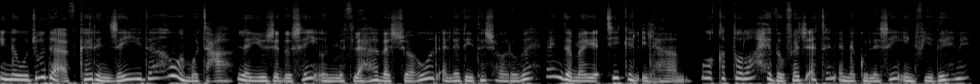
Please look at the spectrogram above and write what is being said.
إن وجود أفكار جيدة هو متعة، لا يوجد شيء مثل هذا الشعور الذي تشعر به عندما يأتيك الإلهام، وقد تلاحظ فجأة أن كل شيء في ذهنك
